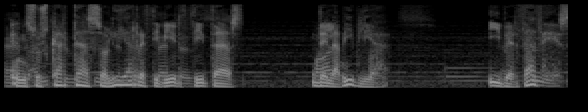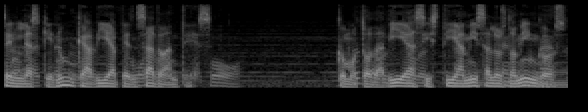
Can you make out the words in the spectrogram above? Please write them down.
En sus cartas solía recibir citas de la Biblia y verdades en las que nunca había pensado antes. Como todavía asistía a misa los domingos,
